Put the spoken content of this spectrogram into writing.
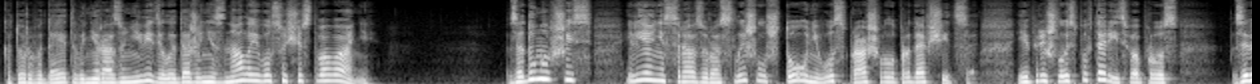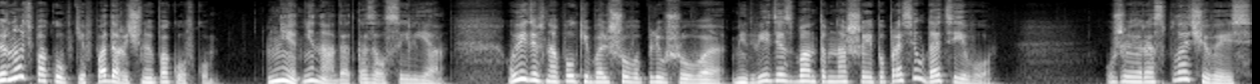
которого до этого ни разу не видел и даже не знал о его существовании. Задумавшись, Илья не сразу расслышал, что у него спрашивала продавщица. Ей пришлось повторить вопрос «Завернуть покупки в подарочную упаковку?» «Нет, не надо», — отказался Илья. Увидев на полке большого плюшевого медведя с бантом на шее, попросил дать его. Уже расплачиваясь,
